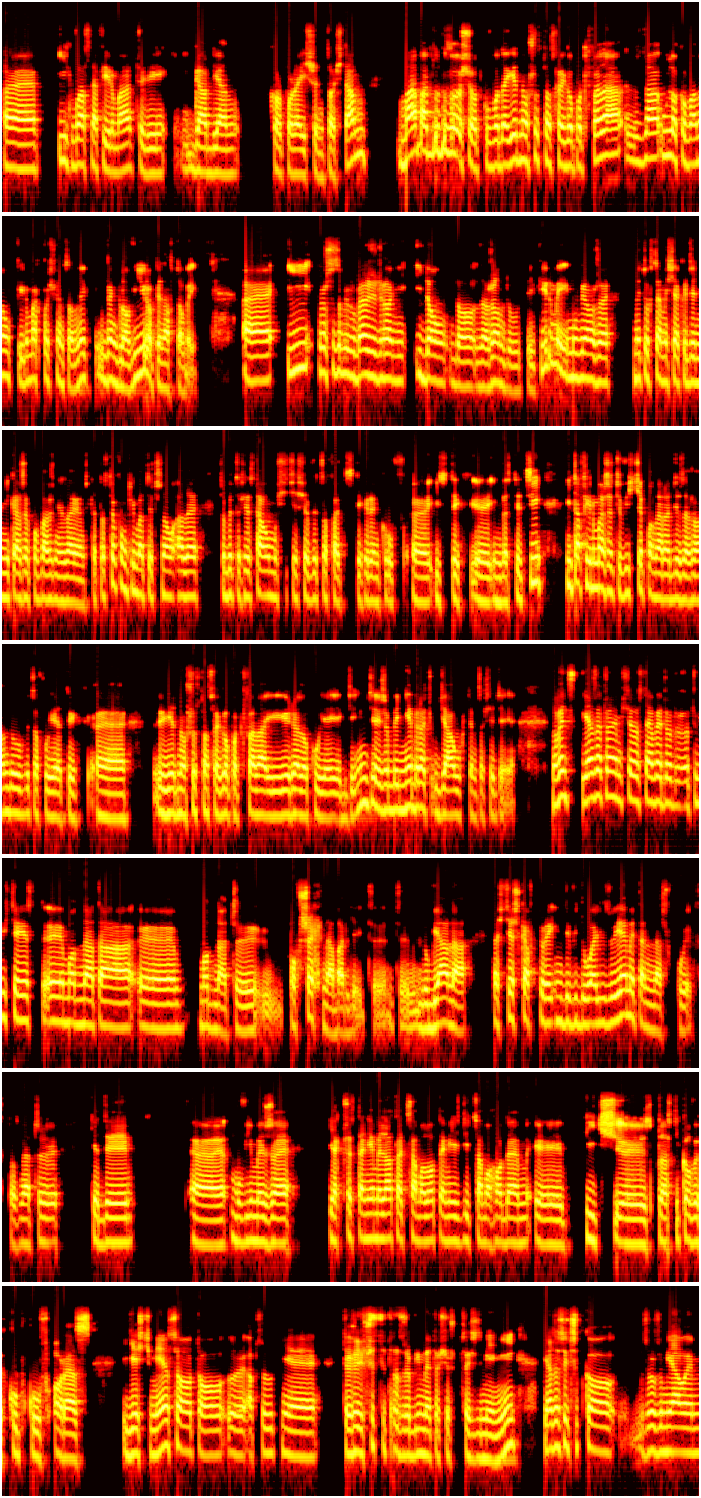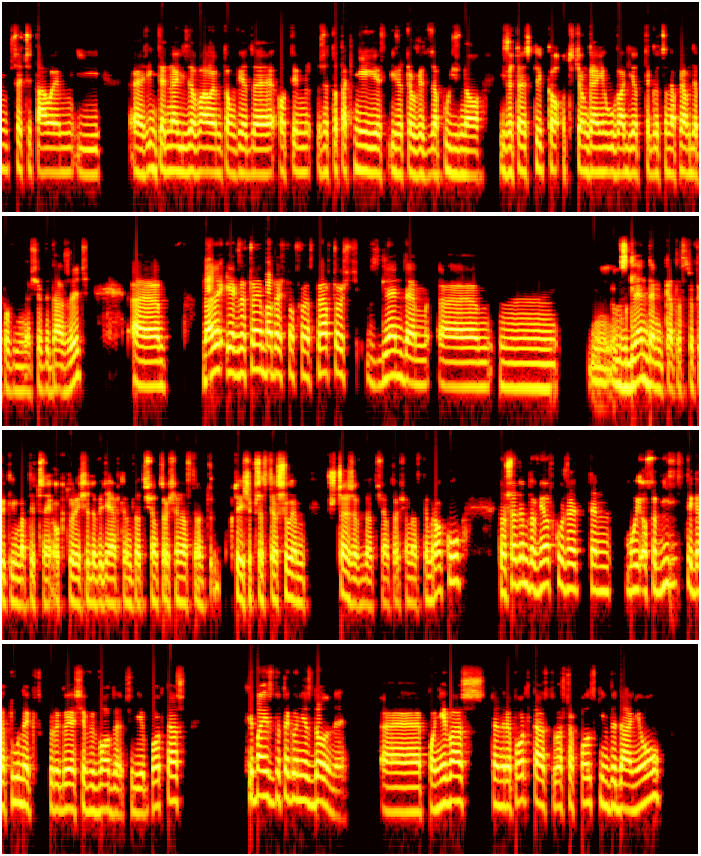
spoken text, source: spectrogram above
e, ich własna firma, czyli Guardian Corporation, coś tam, ma bardzo dużo środków, bodaj jedną szóstą swojego portfela zaulokowaną w firmach poświęconych węglowi i ropie naftowej. E, I proszę sobie wyobrazić, że oni idą do zarządu tej firmy i mówią, że my tu chcemy się jako dziennikarze poważnie zająć katastrofą klimatyczną, ale żeby to się stało, musicie się wycofać z tych rynków e, i z tych e, inwestycji. I ta firma rzeczywiście po naradzie zarządu wycofuje tych jedną szóstą swojego portfela i relokuje je gdzie indziej, żeby nie brać udziału w tym, co się dzieje. No więc ja zacząłem się zastanawiać, oczywiście jest y, modna ta, y, modna czy powszechna bardziej, czy, czy lubiana ta ścieżka, w której indywidualizujemy ten nasz wpływ. To znaczy, kiedy e, mówimy, że jak przestaniemy latać samolotem, jeździć samochodem, y, pić y, z plastikowych kubków oraz jeść mięso, to y, absolutnie to jeżeli wszyscy to zrobimy, to się coś zmieni. Ja dosyć szybko zrozumiałem, przeczytałem i e, zinternalizowałem tą wiedzę o tym, że to tak nie jest i że to już jest za późno i że to jest tylko odciąganie uwagi od tego, co naprawdę powinno się wydarzyć. E, no ale jak zacząłem badać tą swoją sprawczość względem, mm, względem katastrofy klimatycznej, o której się dowiedziałem w tym 2018, o której się przestraszyłem szczerze w 2018 roku, to szedłem do wniosku, że ten mój osobisty gatunek, z którego ja się wywodzę, czyli reportaż, chyba jest do tego niezdolny, e, ponieważ ten reportaż, zwłaszcza w polskim wydaniu,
